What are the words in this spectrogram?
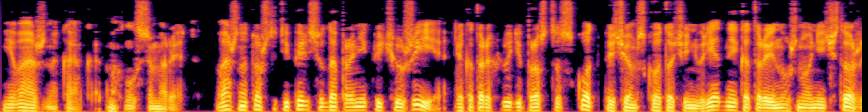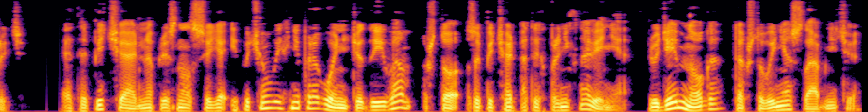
«Неважно как», — отмахнулся Морет. «Важно то, что теперь сюда проникли чужие, для которых люди просто скот, причем скот очень вредный, который нужно уничтожить». «Это печально», — признался я. «И почему вы их не прогоните? Да и вам, что за печаль от их проникновения? Людей много, так что вы не ослабнете».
